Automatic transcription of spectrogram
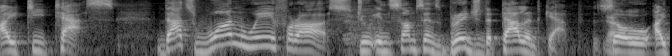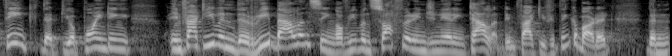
IT tasks. That's one way for us to, in some sense, bridge the talent gap. Yeah. So I think that you're pointing in fact, even the rebalancing of even software engineering talent. In fact, if you think about it, then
